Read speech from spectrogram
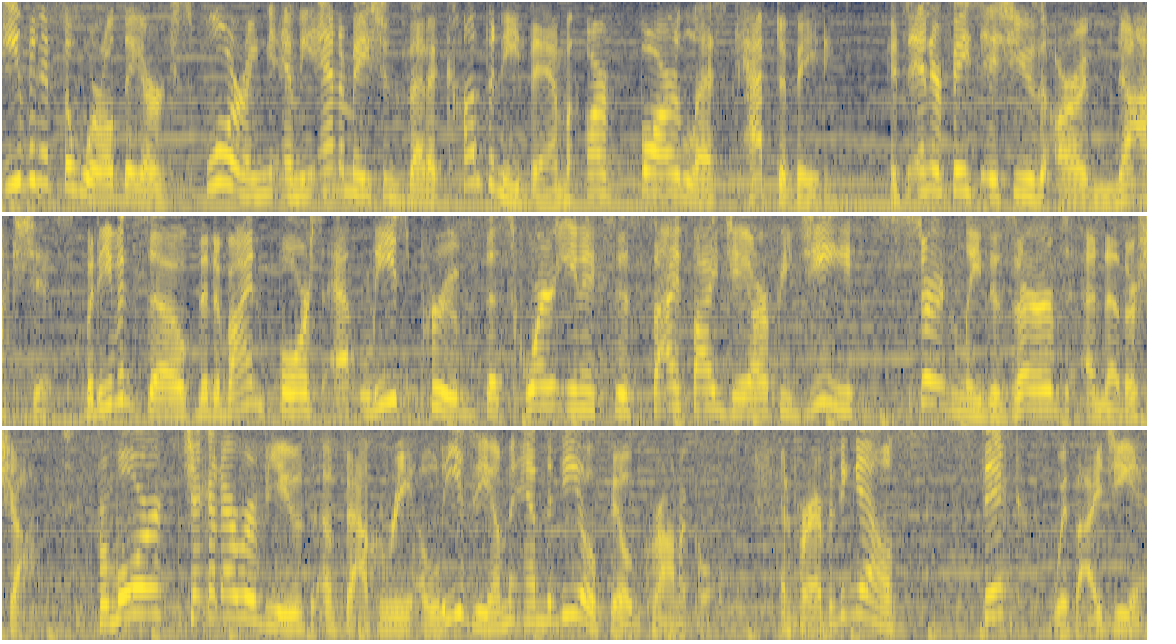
even if the world they are exploring and the animations that accompany them are far less captivating. Its interface issues are obnoxious, but even so, the Divine Force at least proves that Square Enix's sci-fi JRPG certainly deserved another shot. For more, check out our reviews of Valkyrie Elysium and the Diofield Chronicles. And for everything else, stick with IGN.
